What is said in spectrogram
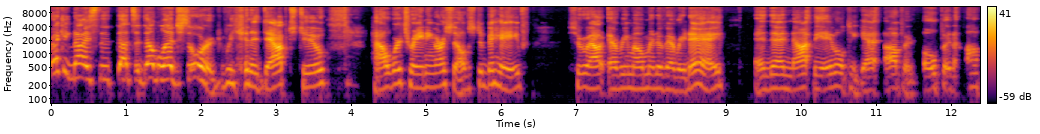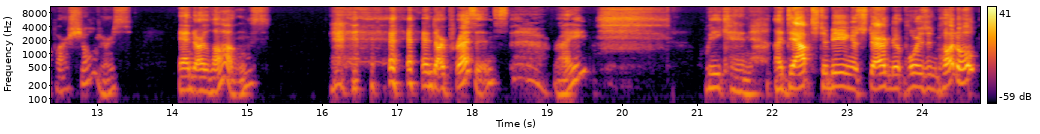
recognize that that's a double edged sword. We can adapt to how we're training ourselves to behave throughout every moment of every day and then not be able to get up and open up our shoulders and our lungs and our presence, right? We can adapt to being a stagnant poison puddle,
